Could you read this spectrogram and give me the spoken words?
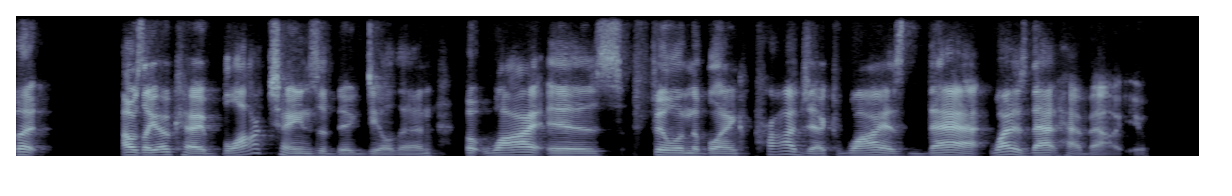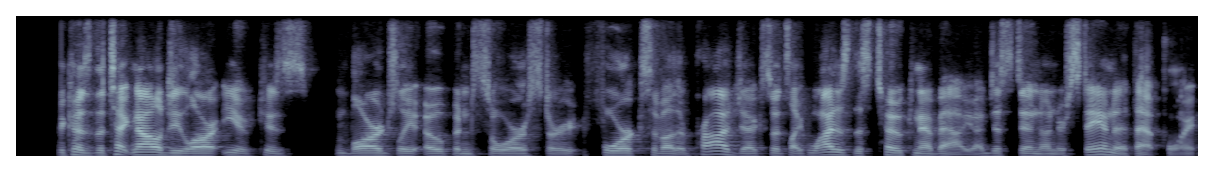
But I was like, okay, blockchain's a big deal then, but why is fill in the blank project? Why is that? Why does that have value? Because the technology, you know, largely open sourced or forks of other projects. So it's like, why does this token have value? I just didn't understand it at that point.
